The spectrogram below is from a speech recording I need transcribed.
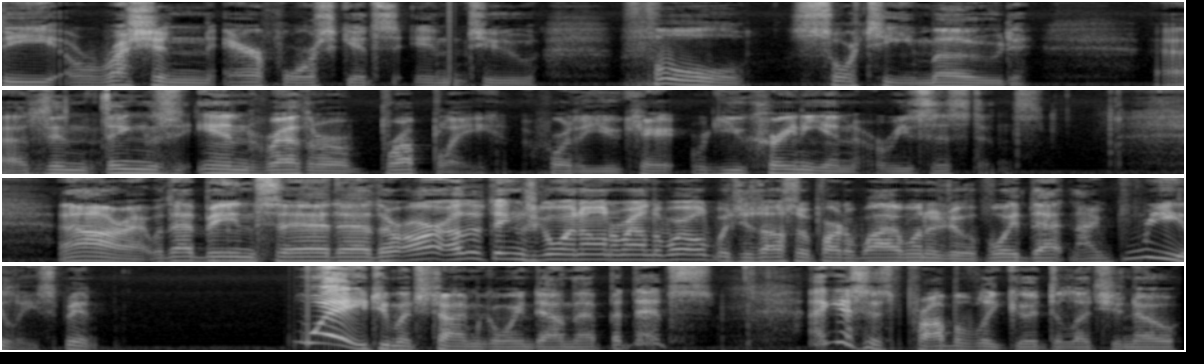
the Russian Air Force gets into full sortie mode, uh, then things end rather abruptly for the UK, Ukrainian resistance. All right, with that being said, uh, there are other things going on around the world, which is also part of why I wanted to avoid that, and I really spent way too much time going down that, but that's, I guess it's probably good to let you know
